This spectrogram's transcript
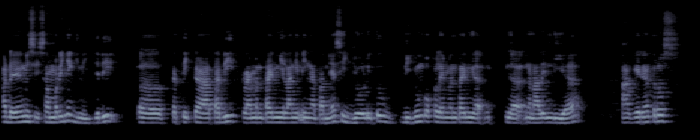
ada yang ini sih summary-nya gini. Jadi eh, ketika tadi Clementine ngilangin ingatannya, si Joel itu bingung kok Clementine nggak nggak ngenalin dia. Akhirnya terus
